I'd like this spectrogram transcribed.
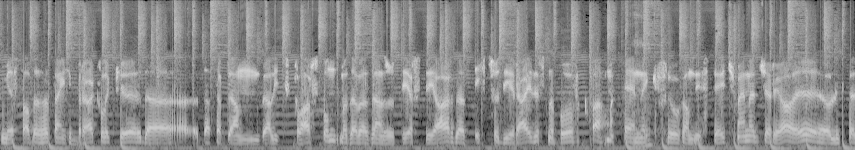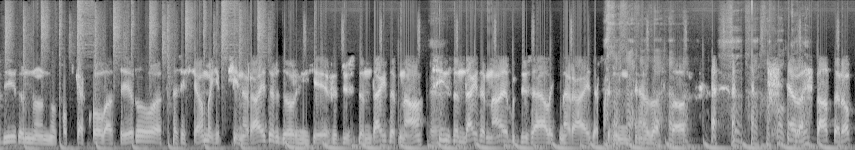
meestal is het dan gebruikelijk uh, dat, dat er dan wel iets klaar stond. Maar dat was dan zo het eerste jaar dat echt zo die riders naar boven kwamen. En ik vroeg aan die stage manager, ja, hey, lukt dat hier? Een, een vodka cola zero? Hij zegt, ja, maar je hebt geen rider doorgegeven. Dus de dag daarna, ja. sinds de dag daarna heb ik dus eigenlijk een rider. En, en wat, staat, en wat staat erop?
